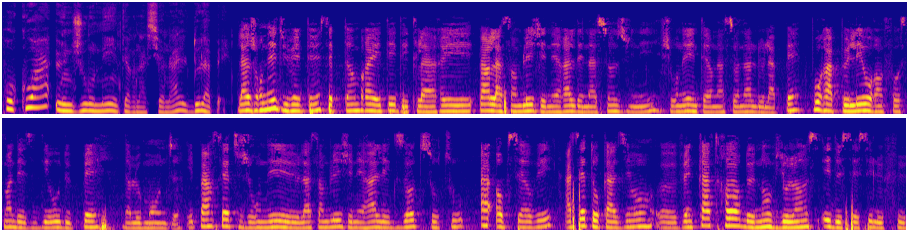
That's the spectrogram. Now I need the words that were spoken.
Pourquoi une journée internationale de la paix? La journée du 21 septembre a été déclarée par l'Assemblée générale des Nations unies, journée internationale de la paix, pour appeler au renforcement des idéaux de paix dans le monde. Et par cette journée, l'Assemblée générale exhorte surtout à observer à cette occasion 24 heures de non non-violence et de cesser le feu.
